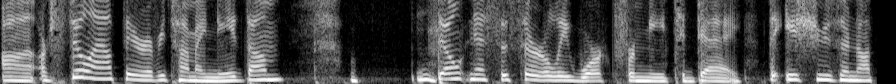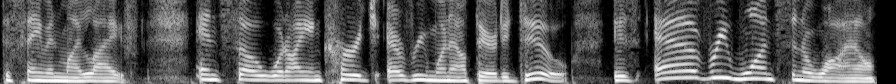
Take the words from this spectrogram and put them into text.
uh, are still out there every time i need them don't necessarily work for me today. The issues are not the same in my life. And so what I encourage everyone out there to do is every once in a while,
